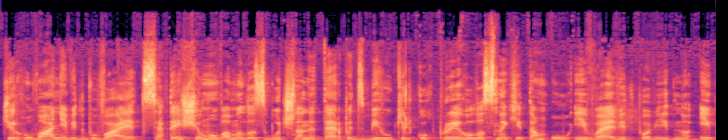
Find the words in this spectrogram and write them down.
чергування відбувається. Те, що мова милозвучна не терпить збігу кількох приголосних і там у і в відповідно. І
